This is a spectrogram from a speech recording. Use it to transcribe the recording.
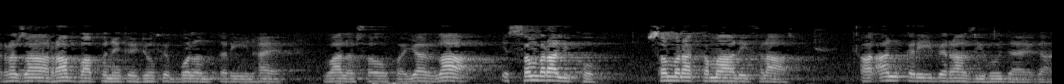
رضا رب اپنے کے جو کہ بلند ترین ہے۔ والا صوف یا رضا یہ سمرا لکھو۔ سمرا کمال اخلاص۔ اور ان قریب راضی ہو جائے گا۔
